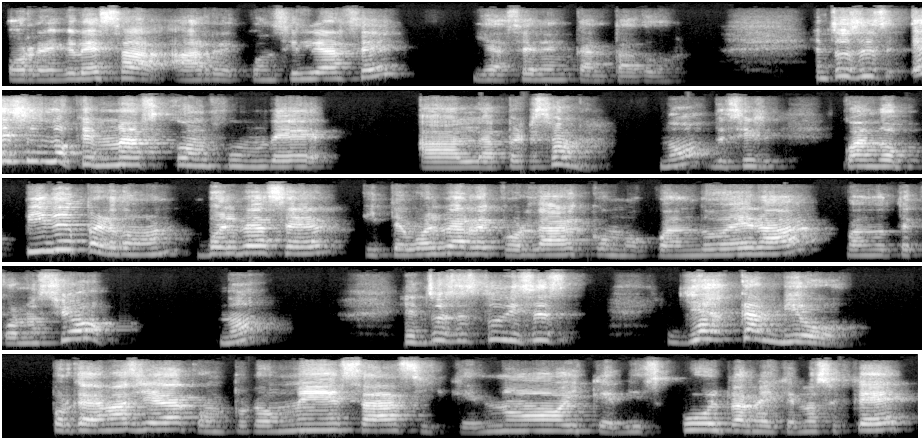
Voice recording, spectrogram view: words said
O regresa a reconciliarse y a ser encantador. Entonces, eso es lo que más confunde a la persona, ¿no? Es decir, cuando pide perdón, vuelve a ser y te vuelve a recordar como cuando era, cuando te conoció, ¿no? Entonces tú dices, ya cambió, porque además llega con promesas y que no, y que discúlpame, y que no sé qué.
